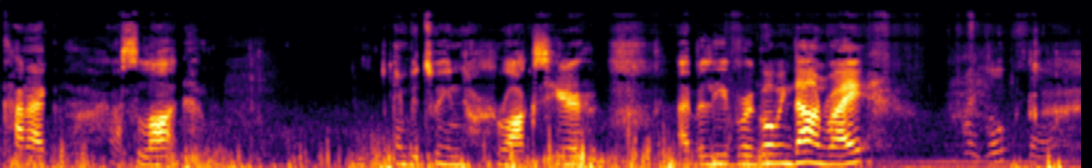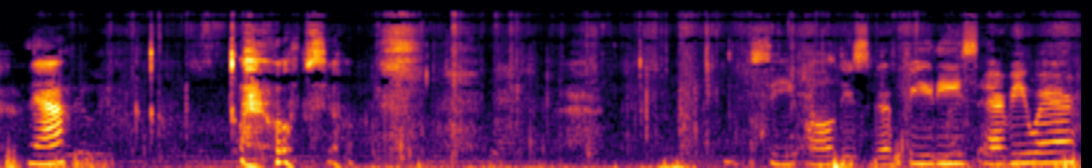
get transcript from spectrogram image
kind of a slot in between rocks here. I believe we're going down, right? I hope so. Yeah? I hope so. See all these graffitis everywhere.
